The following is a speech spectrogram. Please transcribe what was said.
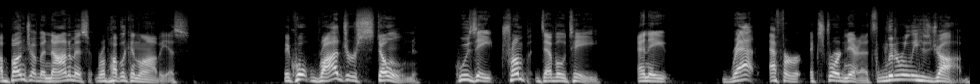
a bunch of anonymous Republican lobbyists. They quote Roger Stone, who is a Trump devotee and a rat effer extraordinaire. That's literally his job.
